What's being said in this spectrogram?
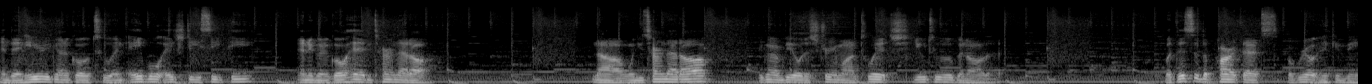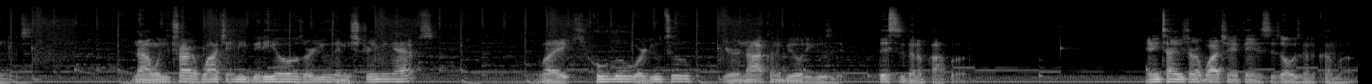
And then here you're gonna go to enable HDCP and you're gonna go ahead and turn that off. Now, when you turn that off, you're gonna be able to stream on Twitch, YouTube, and all that. But this is the part that's a real inconvenience. Now, when you try to watch any videos or use any streaming apps, like Hulu or YouTube, you're not gonna be able to use it this is gonna pop up. Anytime you try to watch anything, this is always gonna come up.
